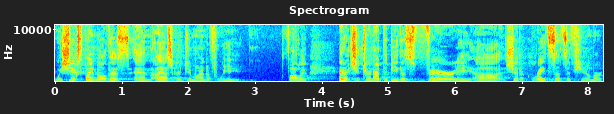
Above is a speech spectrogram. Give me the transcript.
we, she explained all this, and I asked her, Do you mind if we follow you? Anyway, she turned out to be this very, uh, she had a great sense of humor.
